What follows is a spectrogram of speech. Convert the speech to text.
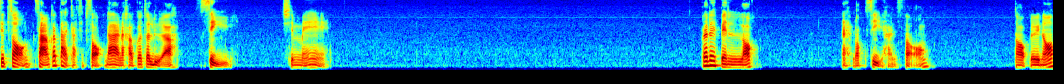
12 3 ก็ตัดกับ 12 ได้นะครับ ก็จะเหลือ 4 ใช่ไหมก็ได้เป็นล็อก อะล็อก4หาร2ตอบเลยเนาะ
